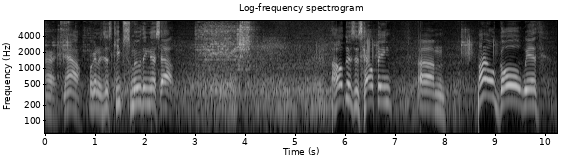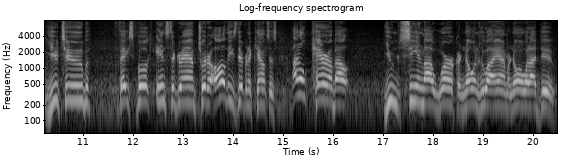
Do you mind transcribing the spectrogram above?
All right, now we're gonna just keep smoothing this out. I hope this is helping. Um, my old goal with YouTube, Facebook, Instagram, Twitter, all these different accounts is I don't care about you seeing my work or knowing who I am or knowing what I do.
